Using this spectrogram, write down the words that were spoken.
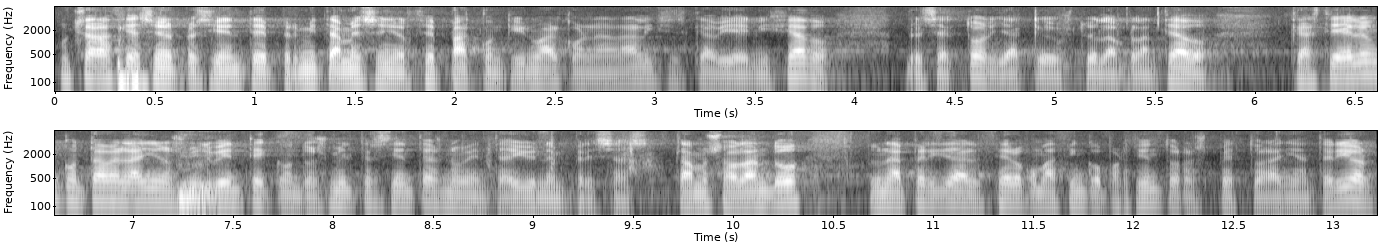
Muchas gracias, señor presidente. Permítame, señor Cepa, continuar con el análisis que había iniciado del sector, ya que usted lo ha planteado. Castilla y León contaba en el año 2020 con 2.391 empresas. Estamos hablando de una pérdida del 0,5% respecto al año anterior,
